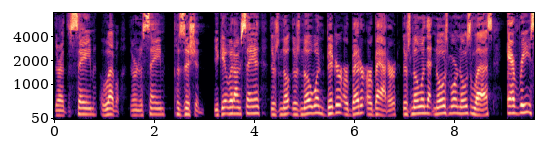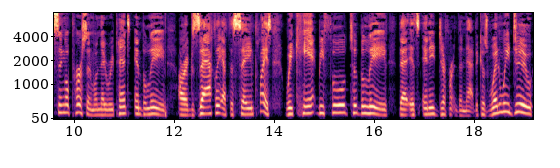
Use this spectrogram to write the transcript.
They're at the same level. They're in the same position You get what I'm saying? There's no, there's no one bigger or better or badder. There's no one that knows more, knows less. Every single person, when they repent and believe, are exactly at the same place. We can't be fooled to believe that it's any different than that. Because when we do,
